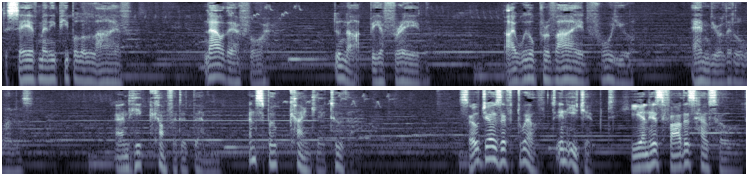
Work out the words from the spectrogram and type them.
to save many people alive. Now, therefore, do not be afraid. I will provide for you and your little ones. And he comforted them and spoke kindly to them. So Joseph dwelt in Egypt, he and his father's household.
